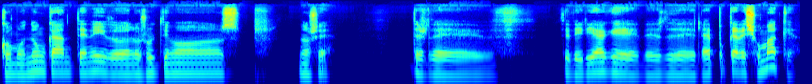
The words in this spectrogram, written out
como nunca han tenido en los últimos, no sé, desde, te diría que desde la época de Schumacher,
